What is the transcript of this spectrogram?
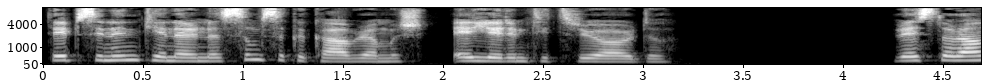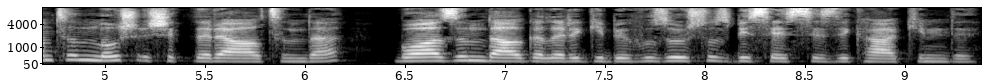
Tepsinin kenarını sımsıkı kavramış, ellerim titriyordu. Restorantın loş ışıkları altında, boğazın dalgaları gibi huzursuz bir sessizlik hakimdi.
